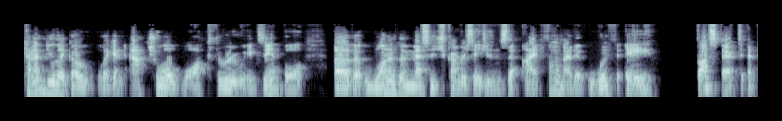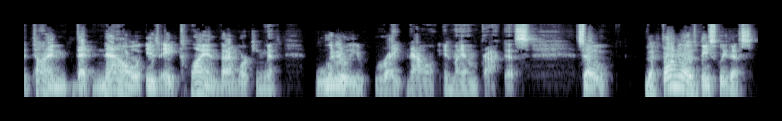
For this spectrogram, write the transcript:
kind of do like a like an actual walkthrough example of one of the message conversations that I had with a prospect at the time that now is a client that I'm working with literally right now in my own practice. So the formula is basically this.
